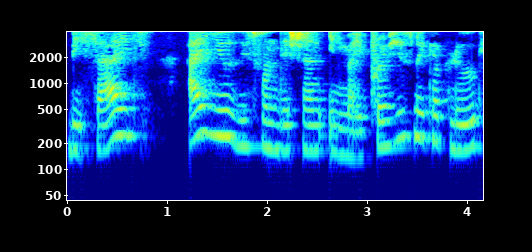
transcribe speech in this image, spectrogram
Besides, I used this foundation in my previous makeup look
